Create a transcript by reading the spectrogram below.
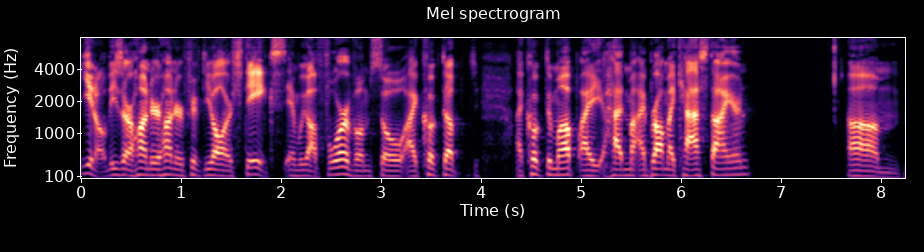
you know, these are 100 $150 steaks, and we got four of them. So I cooked up I cooked them up. I had my I brought my cast iron. Um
